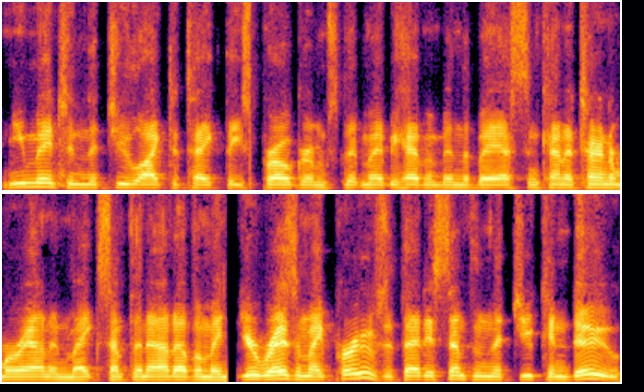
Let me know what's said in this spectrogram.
You mentioned that you like to take these programs that maybe haven't been the best and kind of turn them around and make something out of them. And your resume proves that that is something that you can do.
